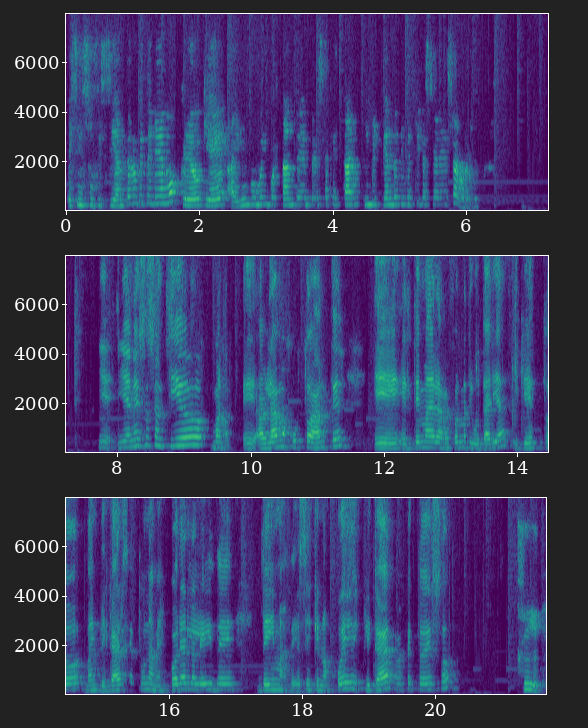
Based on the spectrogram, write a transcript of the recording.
es insuficiente lo que tenemos, creo que hay un número importante de empresas que están invirtiendo en investigación y desarrollo. Y, en ese sentido, bueno, eh, hablamos justo antes eh, el tema de la reforma tributaria y que esto va a implicar una mejora en la ley de, de I+.D. Si es que nos puedes explicar respecto a eso. Sí,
